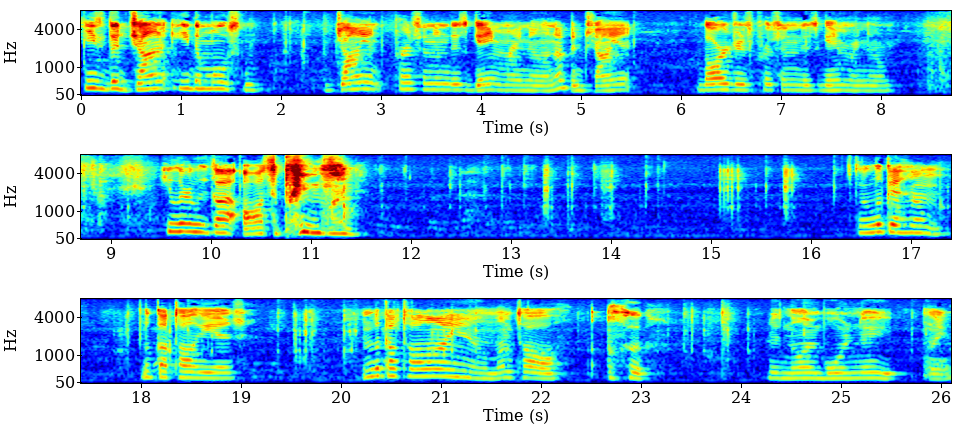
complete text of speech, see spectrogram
He's the giant. He the most giant person in this game right now. Not the giant, largest person in this game right now. He literally got all Supreme One. look at him. Look how tall he is. And look how tall I am. I'm tall. There's nine born eight. Wait.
